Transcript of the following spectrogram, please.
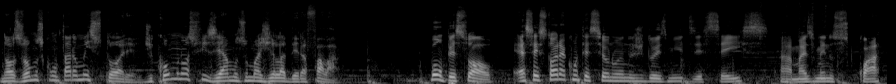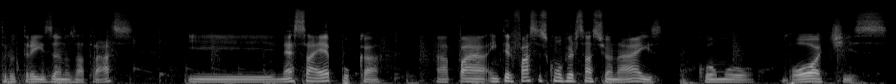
nós vamos contar uma história de como nós fizemos uma geladeira falar. Bom, pessoal, essa história aconteceu no ano de 2016, há mais ou menos 4, 3 anos atrás. E nessa época, interfaces conversacionais, como bots,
